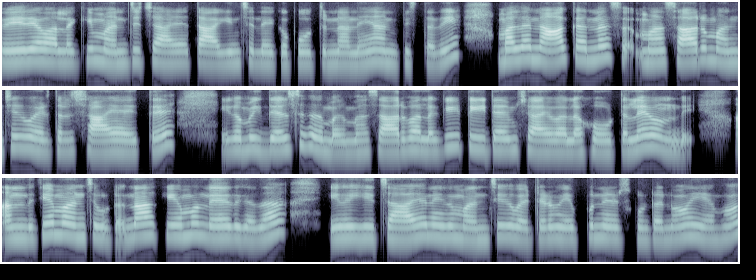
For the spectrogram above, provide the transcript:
వేరే వాళ్ళకి మంచి చాయ్ తాగించలేకపోతున్నానే అనిపిస్తది. మళ్ళా నాకన్నా స మా సారు మంచిగా పెడతాడు చాయ్ అయితే. ఇక మీకు తెలుసు కదా! మరి మా సార్ వాళ్ళకి టీ టైమ్ చాయ్ వాళ్ళ హోటలే ఉంది. అందుకే మంచిగుంటది. నాకేమో లేదు కదా ఇగ ఈ చాయ్ నేను మంచిగా పెట్టడం ఎప్పుడు నేర్చుకుంటానో ఏమో!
